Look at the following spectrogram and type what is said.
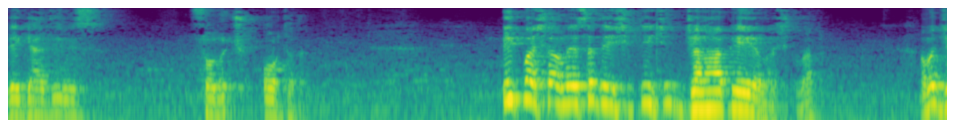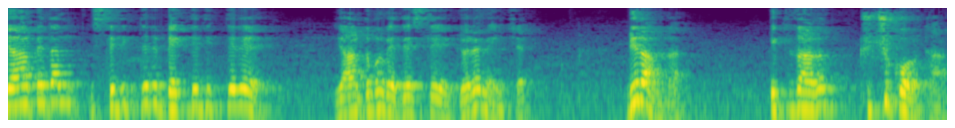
ve geldiğimiz sonuç ortada. İlk başta anayasa değişikliği için CHP'ye yanaştılar. Ama CHP'den istedikleri, bekledikleri yardımı ve desteği göremeyince bir anda iktidarın küçük ortağı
